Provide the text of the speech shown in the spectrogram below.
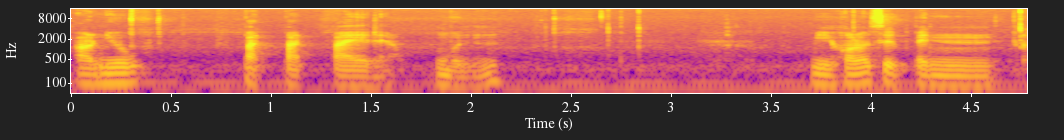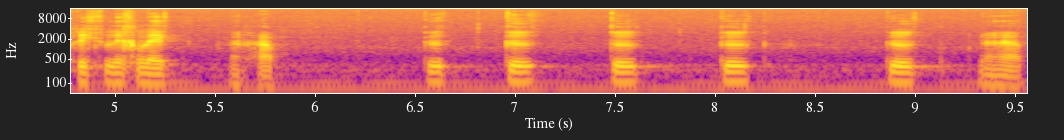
เอานิ้วปัดปัดๆไปเนี่ยหมุน มีความรู้สึกเป็นคลิกเล็ก ๆ นะครับกึกกึกกึกกึกกึกนะครับ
